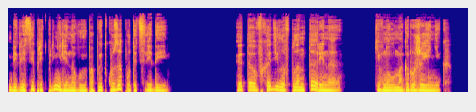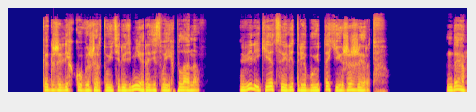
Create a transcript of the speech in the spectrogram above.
Беглецы предприняли новую попытку запутать следы. «Это входило в план Тарина», – кивнул магоружейник. «Как же легко вы жертвуете людьми ради своих планов. Великие цели требуют таких же жертв». «Да,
